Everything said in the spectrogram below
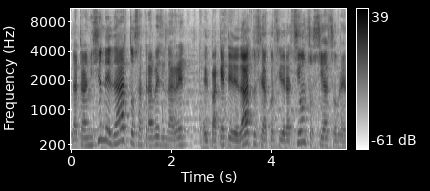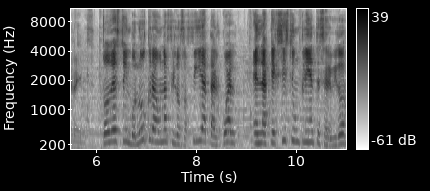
la transmisión de datos a través de una red, el paquete de datos y la consideración social sobre redes. Todo esto involucra una filosofía tal cual, en la que existe un cliente servidor,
